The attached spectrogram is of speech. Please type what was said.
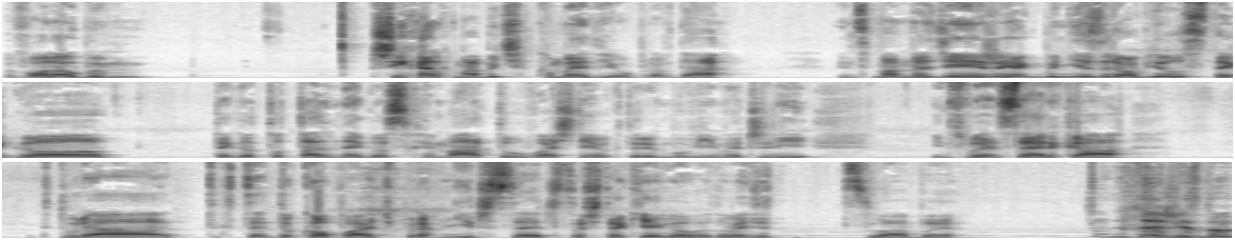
wolałbym... She-Hulk ma być komedią, prawda? Więc mam nadzieję, że jakby nie zrobią z tego tego totalnego schematu właśnie, o którym mówimy, czyli influencerka, która chce dokopać prawniczce czy coś takiego, bo to będzie słabe. No to też jest no,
